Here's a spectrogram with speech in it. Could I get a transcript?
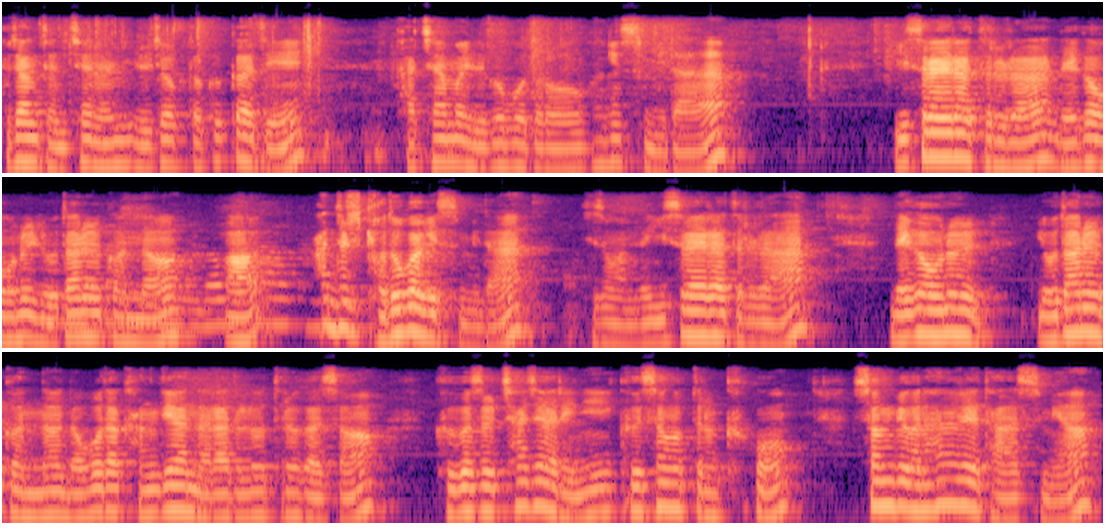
9장 전체는 1절부터 끝까지 같이 한번 읽어보도록 하겠습니다. 이스라엘아 들으라 내가 오늘 요단을 건너 아, 한 절씩 겨도가겠습니다. 죄송합니다. 이스라엘아 들으라 내가 오늘 요단을 건너 너보다 강대한 나라들로 들어가서 그것을 차지하리니 그 성읍들은 크고 성벽은 하늘에 닿았으며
